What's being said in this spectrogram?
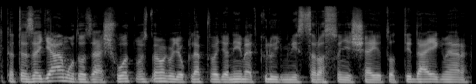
Tehát ez egy álmodozás volt, most meg vagyok lepve, hogy a német külügyminiszter asszony is eljutott idáig, mert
